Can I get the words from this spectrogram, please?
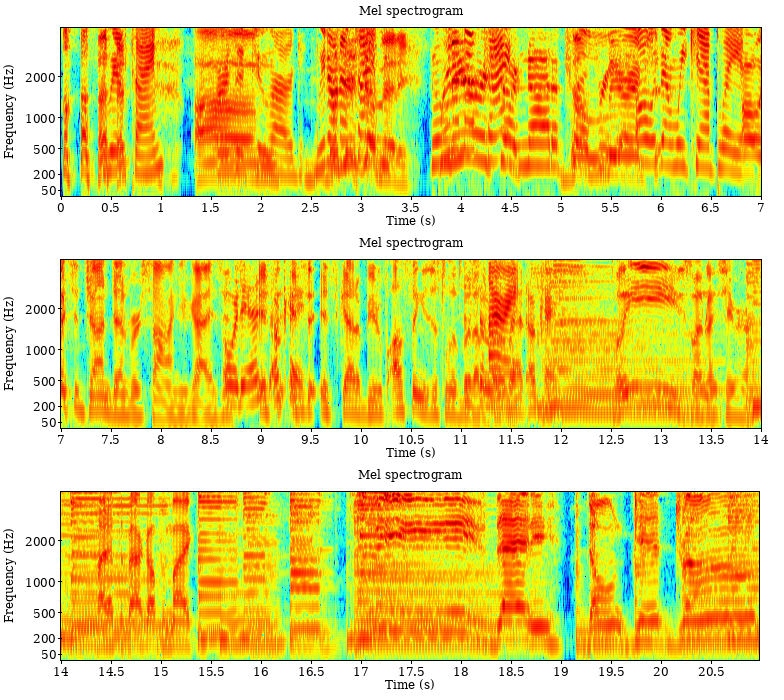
Do we have time, or is it too hard? We don't have There's so time. The We don't have lyrics time. are not appropriate. lyrics- Oh, then we can't play it. Oh, it's a John Denver song, you guys. Oh, it is. It's, okay, it's, it's got a beautiful. I'll sing you just a little Just a bit of little it. All bit, okay. Please, let me see her. Might have to back off the mic. Please, Daddy, don't get drunk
